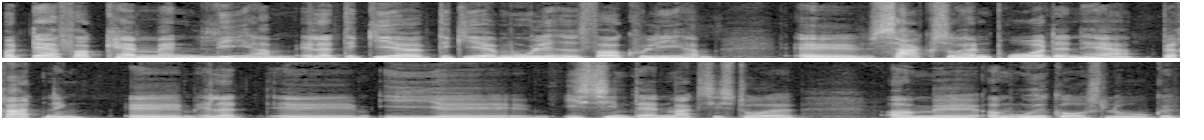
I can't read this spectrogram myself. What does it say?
og derfor kan man lide ham, eller det giver, det giver mulighed for at kunne lide ham. Øh, Saxo, han bruger den her beretning øh, eller øh, i, øh, i sin Danmarks historie om, øh, om udgårdsloge.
